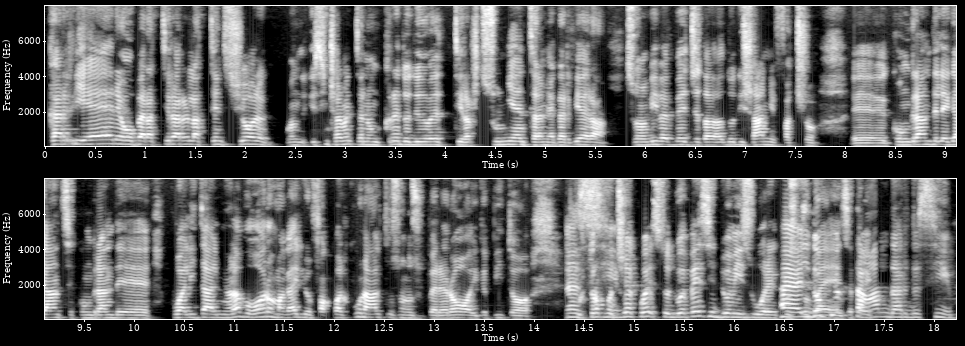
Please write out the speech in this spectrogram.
carriere o per attirare l'attenzione. Io sinceramente non credo di dover tirar su niente la mia carriera, sono viva e vegeta da 12 anni e faccio eh, con grande eleganza e con grande qualità il mio lavoro, magari lo fa qualcun altro, sono supereroi, capito? Eh, Purtroppo sì. c'è questo, due pesi e due misure in questo eh, il paese. standard, Poi, sì.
